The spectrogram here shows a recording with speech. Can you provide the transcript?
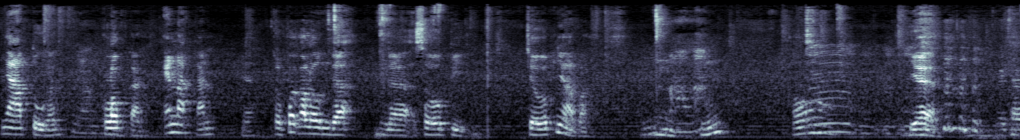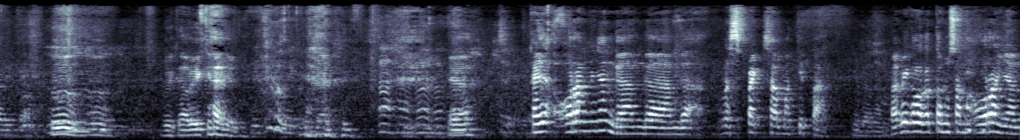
nyatu kan klop kan enak kan? Ya coba kalau nggak nggak sehobi jawabnya apa? Hmm? oh. Ya. Hmm, hmm. WKWK ya. Ya. Kayak orangnya nggak nggak nggak respect sama kita gitu kan. Tapi kalau ketemu sama orang yang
